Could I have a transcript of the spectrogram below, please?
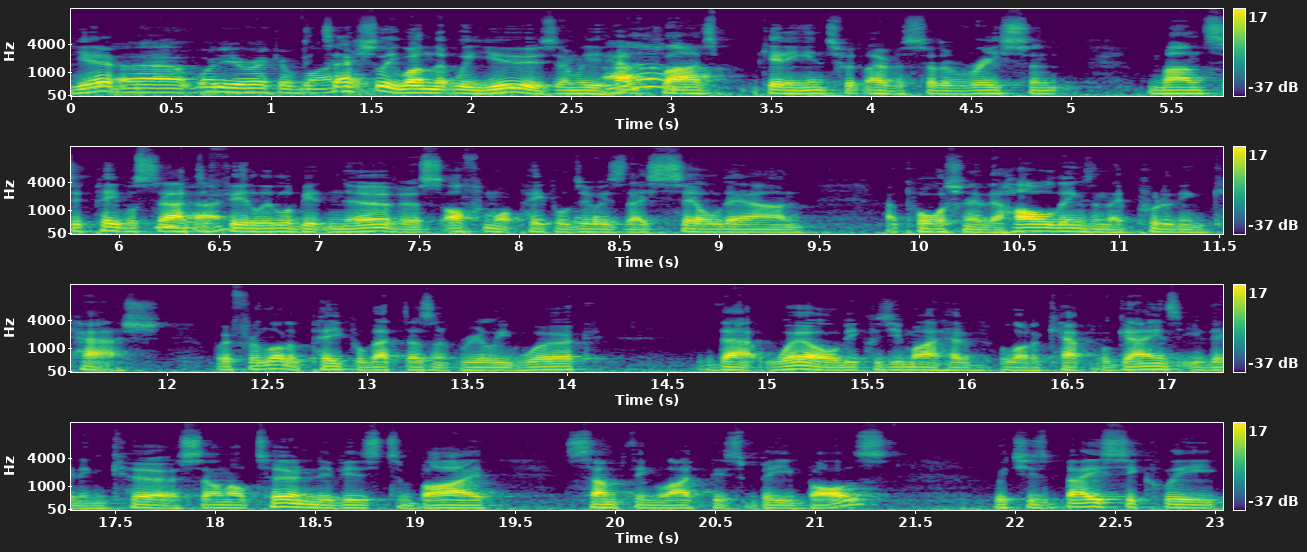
Yeah. Uh, what do you reckon, It's actually one that we use, and we have Ah. clients getting into it over sort of recent months. If people start to feel a little bit nervous, often what people do is they sell down a portion of their holdings and they put it in cash. Where for a lot of people that doesn't really work that well because you might have a lot of capital gains that you then incur. So an alternative is to buy something like this BBOZ, which is basically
